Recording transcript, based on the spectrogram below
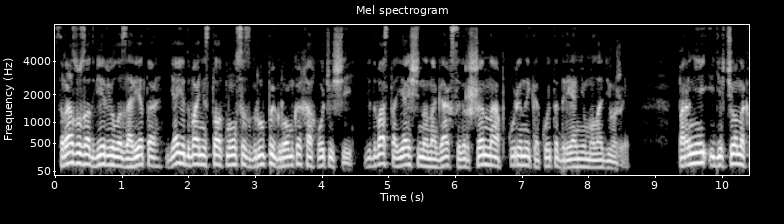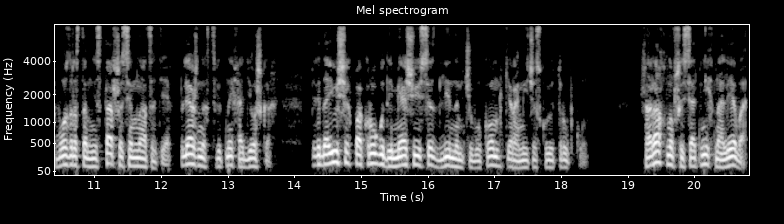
Сразу за дверью лазарета я едва не столкнулся с группой громко хохочущей, едва стоящей на ногах совершенно обкуренной какой-то дрянью молодежи. парней и девчонок возрастом не старше 17, в пляжных цветных одежках, передающих по кругу дымящуюся с длинным чубуком керамическую трубку. Шарахнувшись от них налево,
